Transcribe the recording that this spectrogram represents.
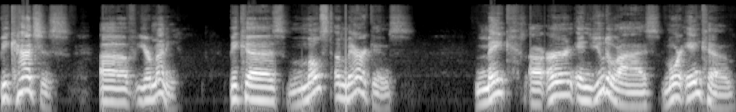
Be conscious of your money because most Americans make or earn and utilize more income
